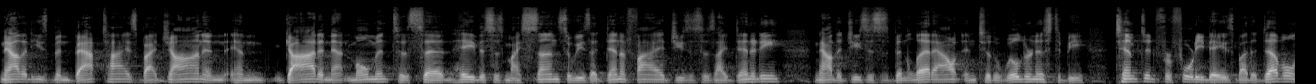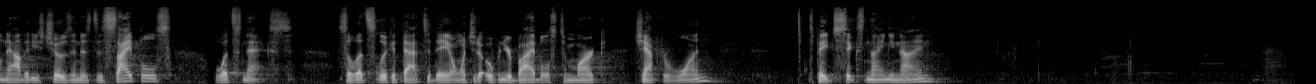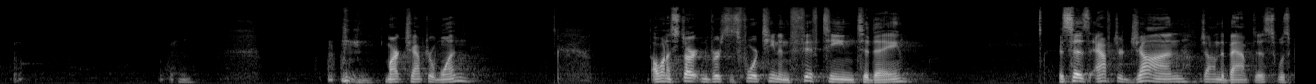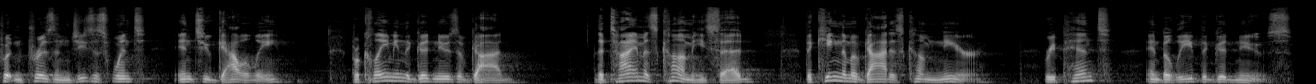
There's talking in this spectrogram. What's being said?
Now that he's been baptized by John and, and God in that moment has said, Hey, this is my son. So he's identified Jesus' identity. Now that Jesus has been led out into the wilderness to be tempted for 40 days by the devil, now that he's chosen his disciples, what's next? So let's look at that today. I want you to open your Bibles to Mark chapter 1. It's page 699. Mark chapter 1. I want to start in verses 14 and 15 today. It says, After John, John the Baptist, was put in prison, Jesus went into Galilee, proclaiming the good news of God. The time has come, he said. The kingdom of God has come near. Repent and believe the good news.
